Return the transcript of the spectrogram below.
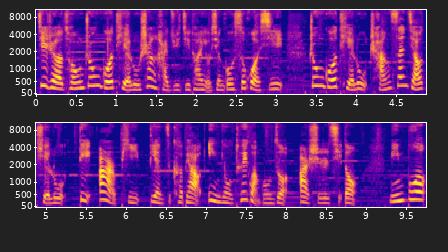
记者从中国铁路上海局集团有限公司获悉，中国铁路长三角铁路第二批电子客票应用推广工作二十日启动，宁波、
